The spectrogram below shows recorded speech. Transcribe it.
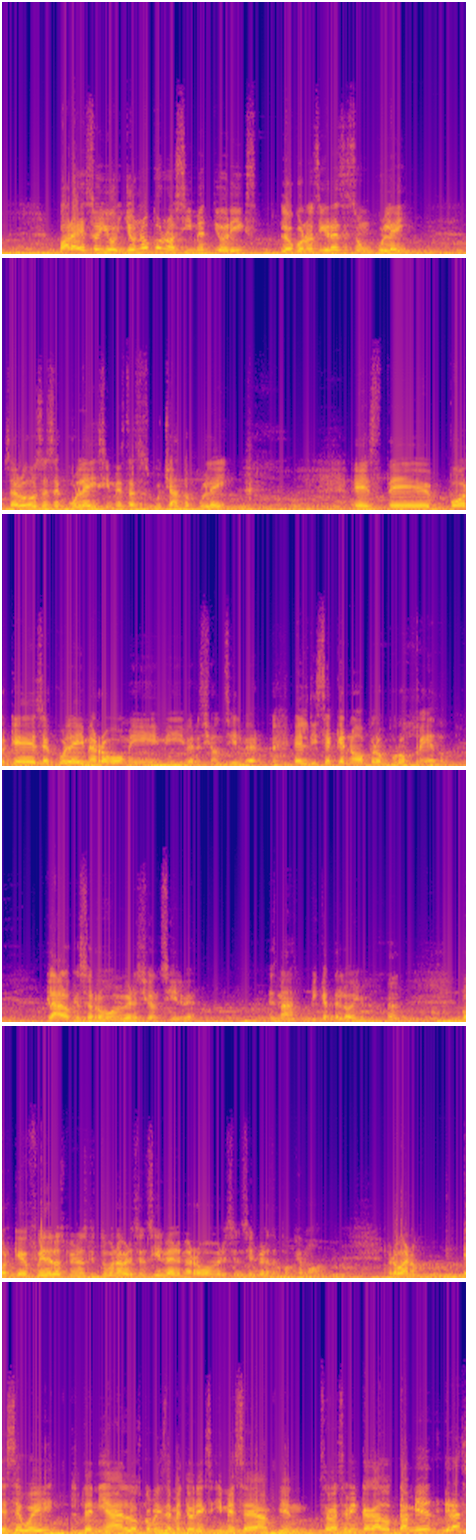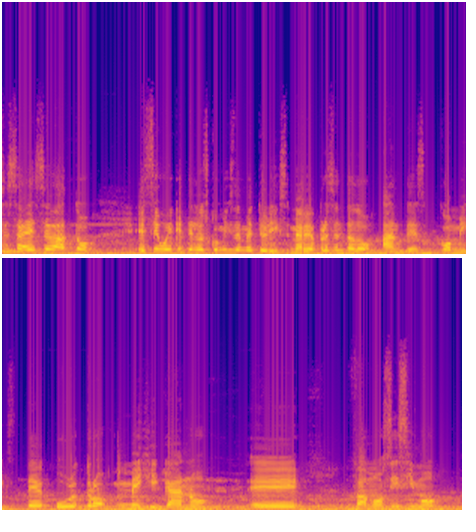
Para eso yo, yo no conocí Meteorix, lo conocí gracias a un Kulei. Saludos a ese Kulei, si me estás escuchando, Kulei. Este, porque ese Kulei me robó mi, mi versión Silver. Él dice que no, pero puro pedo. Claro que se robó mi versión Silver. Es más, pícate el hoyo. Porque fui de los primeros que tuvo una versión Silver, él me robó mi versión Silver de Pokémon. Pero bueno, ese güey tenía los cómics de Meteorix y me sea bien, se me hace bien cagado. También, gracias a ese vato, ese güey que tenía los cómics de Meteorix me había presentado antes cómics de otro mexicano eh, famosísimo.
